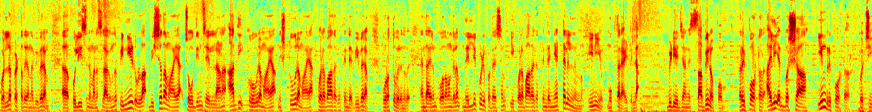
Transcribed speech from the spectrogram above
കൊല്ലപ്പെട്ടത് എന്ന വിവരം പോലീസിന് മനസ്സിലാകുന്നത്. പിന്നീടുള്ള വിശദമായ ചോദ്യം ചെയ്യലിലാണ് അതിക്രൂരമായ നിഷ്ഠൂരമായ കൊലപാതകത്തിന്റെ വിവരം പുറത്തു വരുന്നത്. എന്തായാലും കോതമംഗലം നെല്ലിക്കുഴി പ്രദേശം ഈ കൊലപാതകത്തിന്റെ ഞെട്ടലിൽ നിന്നും ഇനിയും മുക്തരായിട്ടില്ല. വീഡിയോ ജേർണലിസ്റ്റ് സബിനൊപ്പം reporter Ali Akbar Shah in reporter Kochi.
